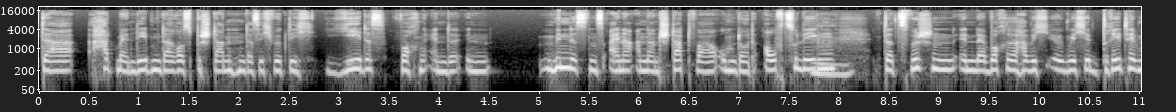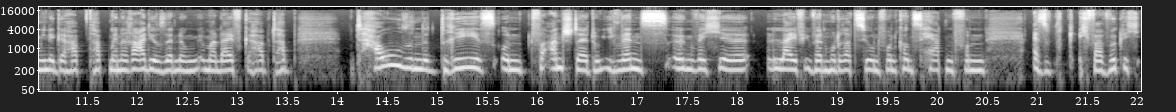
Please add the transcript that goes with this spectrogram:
da hat mein Leben daraus bestanden, dass ich wirklich jedes Wochenende in mindestens einer anderen Stadt war, um dort aufzulegen. Mhm. Dazwischen in der Woche habe ich irgendwelche Drehtermine gehabt, habe meine Radiosendungen immer live gehabt, habe tausende Drehs und Veranstaltungen, Events, irgendwelche Live-Event-Moderationen von Konzerten, von, also ich war wirklich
